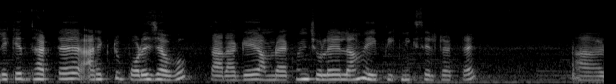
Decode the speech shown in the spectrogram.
লেকের ধারটায় আরেকটু পরে যাব। তার আগে আমরা এখন চলে এলাম এই পিকনিক সেন্টারটায় আর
